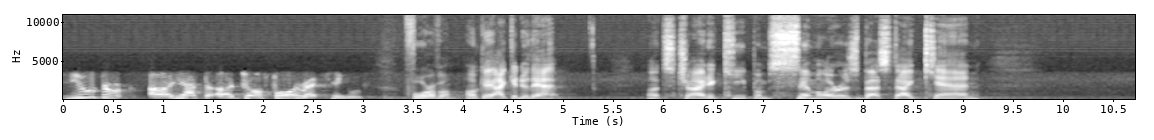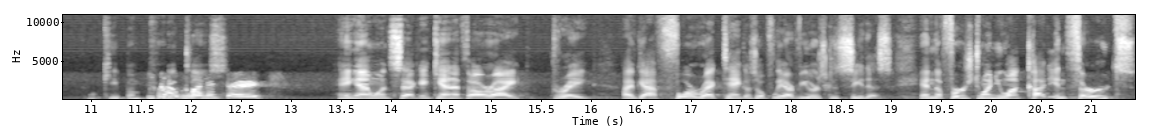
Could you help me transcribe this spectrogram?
use the uh, you have to uh, draw four rectangles. Four of them. Okay, I can do that. Let's try to keep them similar as best I can. We'll keep them You pretty got one and close. thirds. Hang on one second, Kenneth. All right, great. I've got four rectangles. Hopefully, our viewers can see this. And the first one you want cut in thirds?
